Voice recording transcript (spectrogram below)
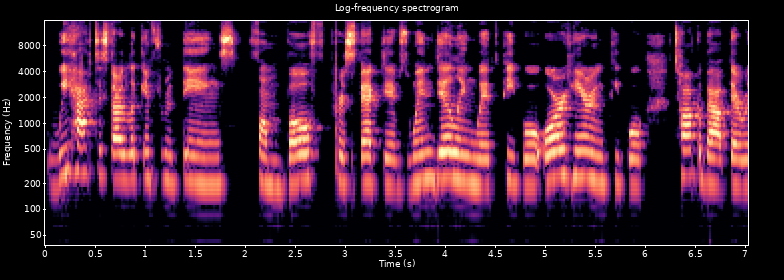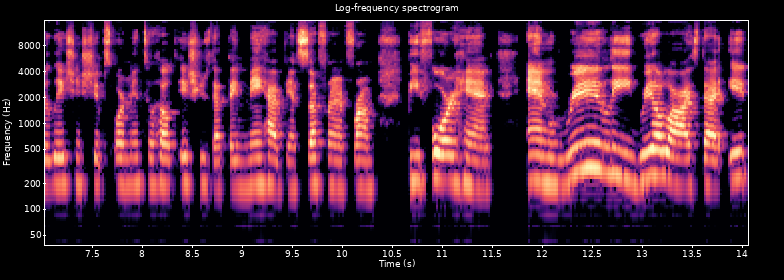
we have to start looking from things from both perspectives when dealing with people or hearing people talk about their relationships or mental health issues that they may have been suffering from beforehand and really realize that it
